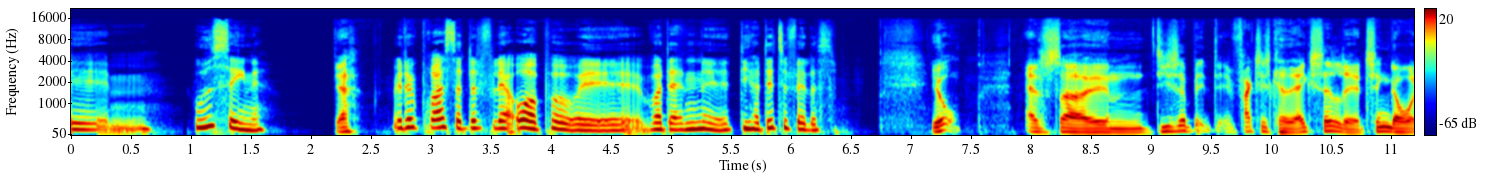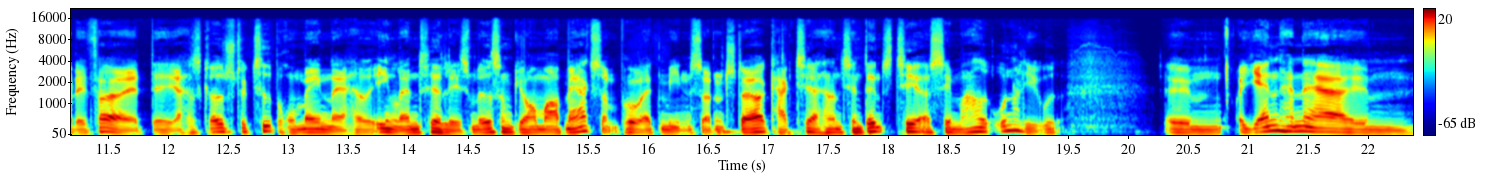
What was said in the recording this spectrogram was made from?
øhm, udseende. Ja. Vil du ikke prøve at sætte lidt flere ord på, øh, hvordan øh, de har det til fælles? Jo, Altså, øhm, disse, faktisk havde jeg ikke selv øh, tænkt over det, før at øh, jeg havde skrevet et stykke tid på romanen, og jeg havde en eller anden til at læse med, som gjorde mig opmærksom på, at min sådan større karakter havde en tendens til at se meget underlig ud. Øhm, og Jan, han er... Øhm,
